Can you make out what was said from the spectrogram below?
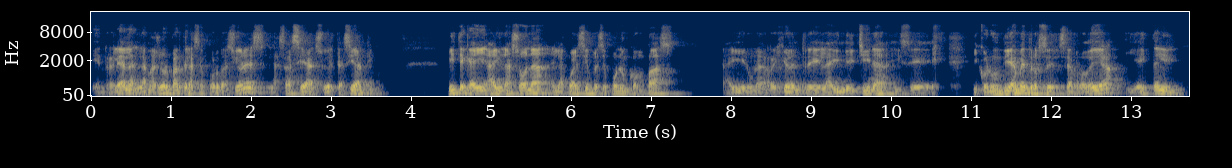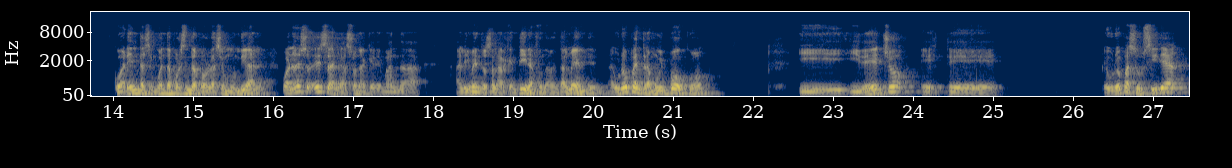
en realidad la, mayor parte de las exportaciones las hace al sudeste asiático. Viste que hay, hay, una zona en la cual siempre se pone un compás, ahí en una región entre la India y China, y, se, y con un diámetro se, rodea, y ahí está el 40-50% de la población mundial. Bueno, eso, esa es la zona que demanda alimentos a la Argentina, fundamentalmente. Europa entra muy poco, y, de hecho, este, Europa subsidia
